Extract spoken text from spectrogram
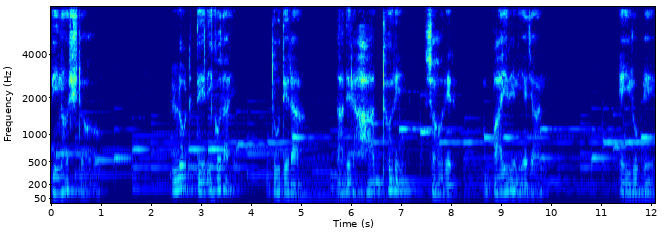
বিনষ্ট হও। লোট দেরি করায় দূতেরা তাদের হাত ধরে শহরের বাইরে নিয়ে যান। এই রূপে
